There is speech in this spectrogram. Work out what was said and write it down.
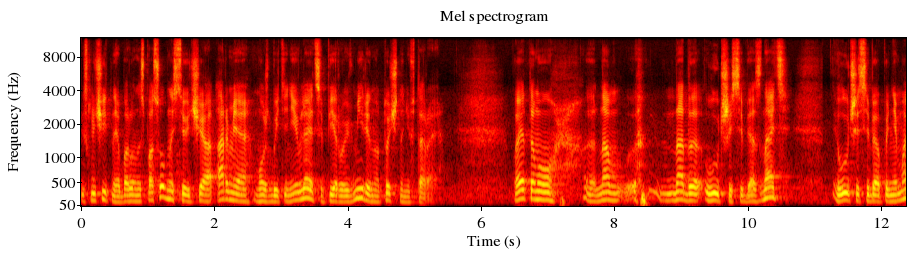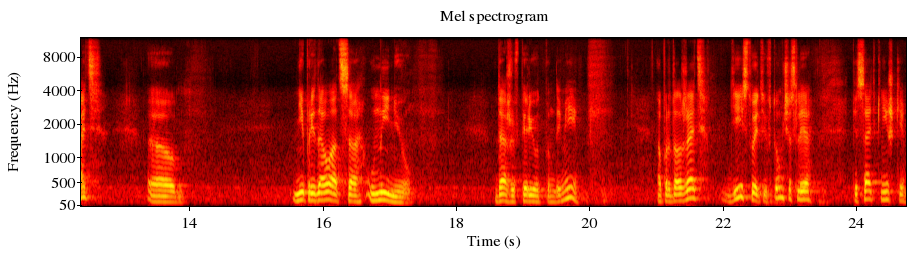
исключительной обороноспособностью, чья армия, может быть, и не является первой в мире, но точно не вторая. Поэтому э, нам надо лучше себя знать, лучше себя понимать, не предаваться унынию даже в период пандемии, а продолжать действовать и в том числе писать книжки.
